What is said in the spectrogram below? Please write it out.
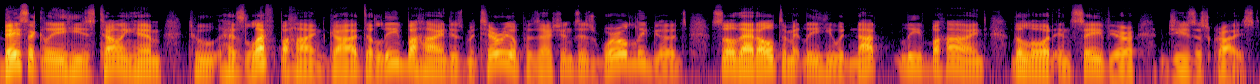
basically, he's telling him to has left behind God to leave behind his material possessions, his worldly goods, so that ultimately he would not leave behind the Lord and Savior, Jesus Christ.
